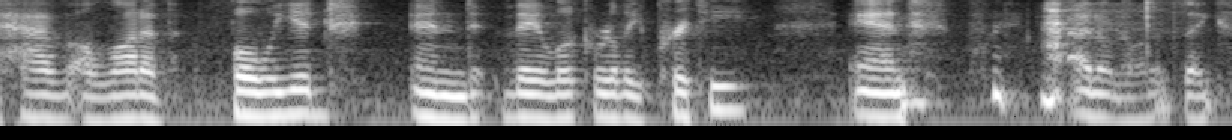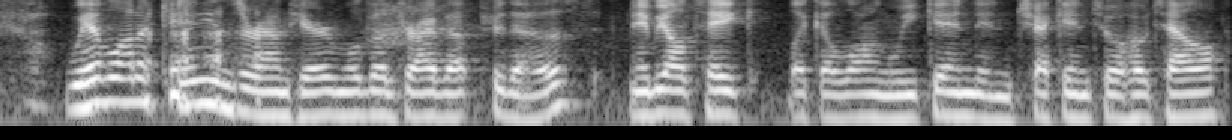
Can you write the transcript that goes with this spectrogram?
have a lot of foliage and they look really pretty. And I don't know what I'm saying. We have a lot of canyons around here, and we'll go drive up through those. Maybe I'll take like a long weekend and check into a hotel.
